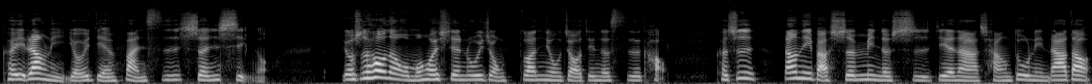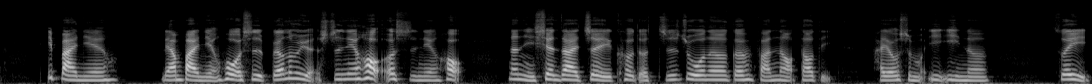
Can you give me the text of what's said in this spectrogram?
可以让你有一点反思深省哦。有时候呢，我们会陷入一种钻牛角尖的思考。可是，当你把生命的时间啊长度你拉到一百年、两百年，或者是不要那么远，十年后、二十年后，那你现在这一刻的执着呢，跟烦恼到底还有什么意义呢？所以。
